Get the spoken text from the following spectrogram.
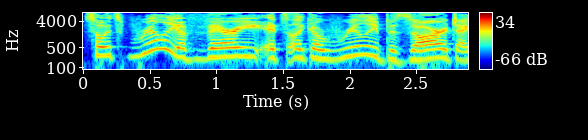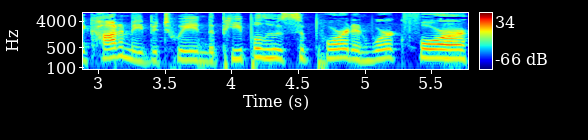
So it's really a very, it's like a really bizarre dichotomy between the people who support and work for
